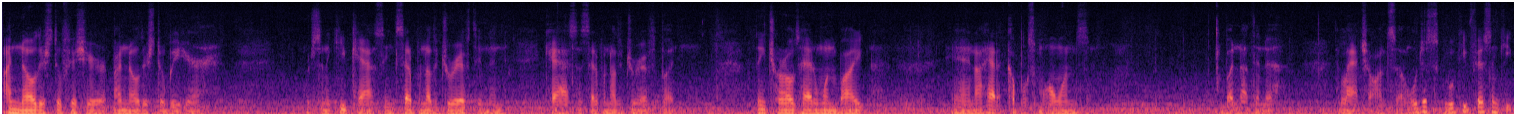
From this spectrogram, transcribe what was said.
I know there's still fish here. I know there's still bait here. We're just gonna keep casting, set up another drift, and then cast and set up another drift. But I think Charles had one bite, and I had a couple small ones, but nothing to latch on. So we'll just we'll keep fishing, keep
